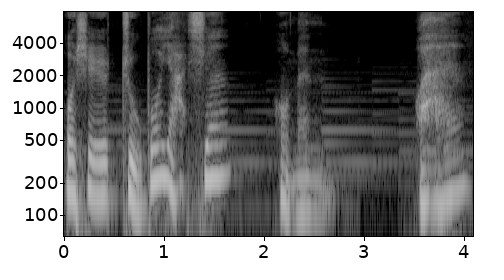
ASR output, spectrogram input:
我是主播雅轩。我们晚安。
